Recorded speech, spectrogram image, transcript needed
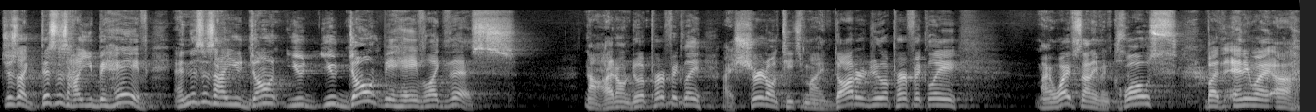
Just like this is how you behave, and this is how you don't you you don't behave like this. Now, I don't do it perfectly. I sure don't teach my daughter to do it perfectly. My wife's not even close. But anyway, uh,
